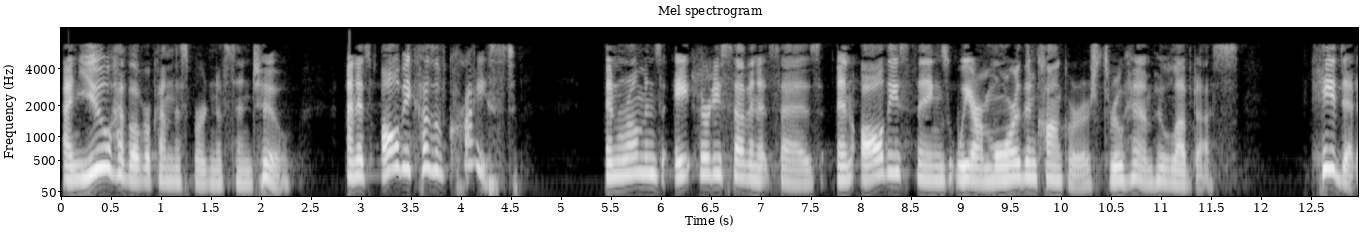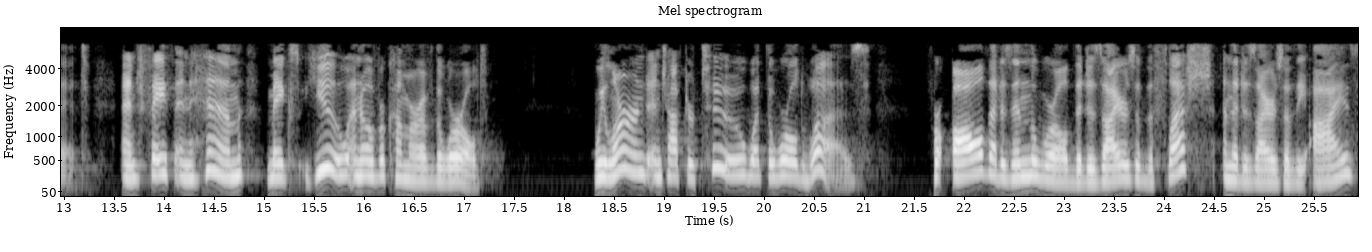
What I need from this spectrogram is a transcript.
And you have overcome this burden of sin too. And it's all because of Christ. In Romans 8:37 it says, "In all these things we are more than conquerors through him who loved us." He did it, and faith in him makes you an overcomer of the world. We learned in chapter 2 what the world was. For all that is in the world, the desires of the flesh and the desires of the eyes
